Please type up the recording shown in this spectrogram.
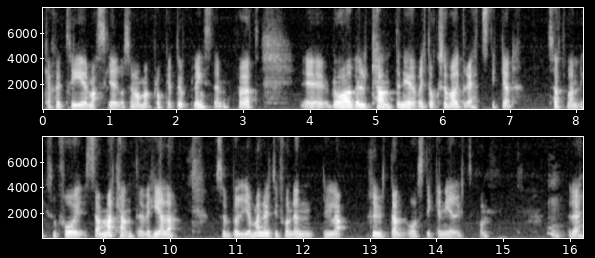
kanske tre masker och sen har man plockat upp längs den för att eh, då har väl kanten i övrigt också varit rätstickad så att man liksom får samma kant över hela. Så börjar man utifrån den lilla rutan och stickar ner utifrån. Mm. Det.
